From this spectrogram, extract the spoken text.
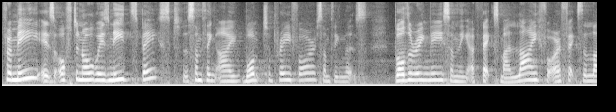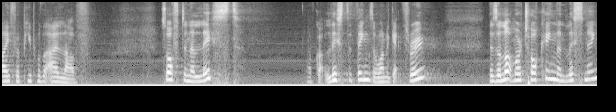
For me, it's often always needs based. There's something I want to pray for, something that's bothering me, something that affects my life or affects the life of people that I love. It's often a list. I've got a list of things I want to get through. There's a lot more talking than listening.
